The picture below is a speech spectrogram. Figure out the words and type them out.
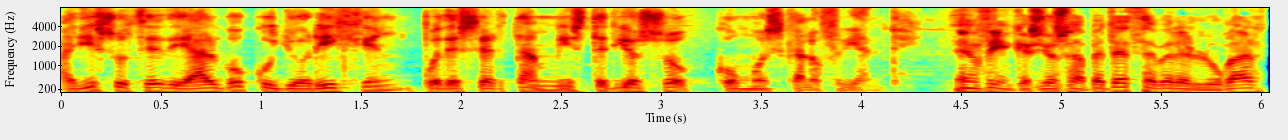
allí sucede algo cuyo origen puede ser tan misterioso como escalofriante. En fin, que si os apetece ver el lugar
